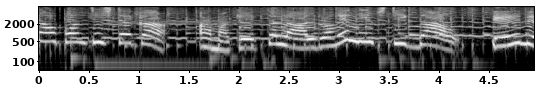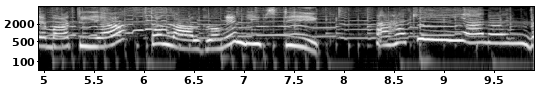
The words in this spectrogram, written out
নাও পঞ্চাশ টাকা। আমাকে একটা লাল রঙের লিপস্টিক দাও। এই নে মা টিয়া তা লাল রঙের লিপস্টিক আহা কি আনন্দ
